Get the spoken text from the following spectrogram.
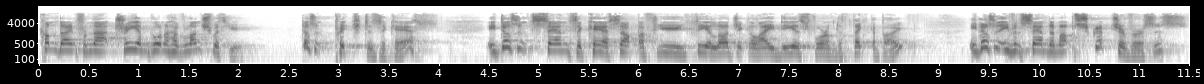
come down from that tree, I'm going to have lunch with you. Doesn't preach to Zacchaeus. He doesn't send Zacchaeus up a few theological ideas for him to think about. He doesn't even send him up scripture verses.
